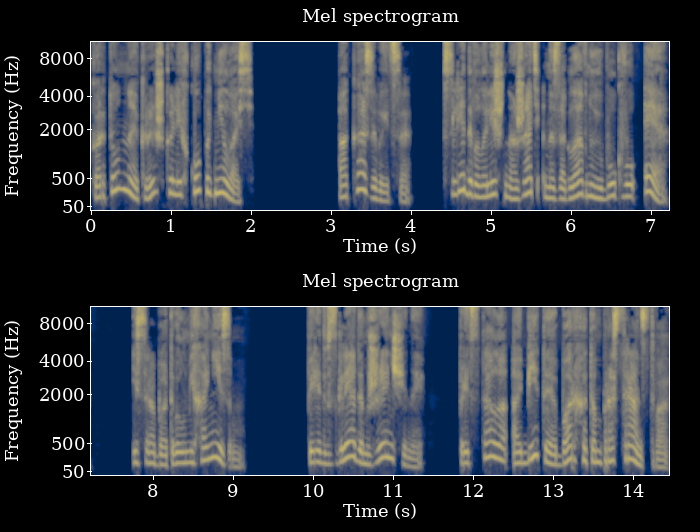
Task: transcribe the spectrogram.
картонная крышка легко поднялась. Оказывается, следовало лишь нажать на заглавную букву «Э», и срабатывал механизм. Перед взглядом женщины предстало обитое бархатом пространство.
